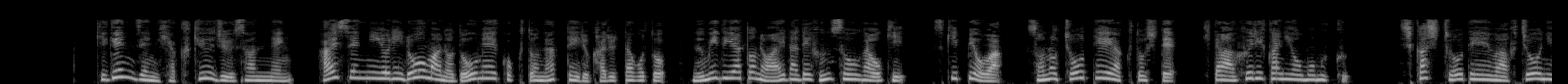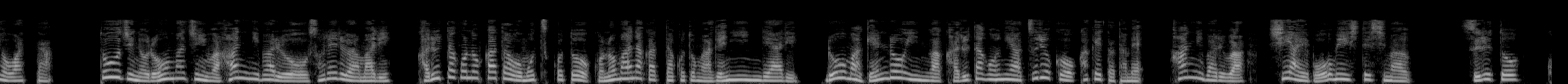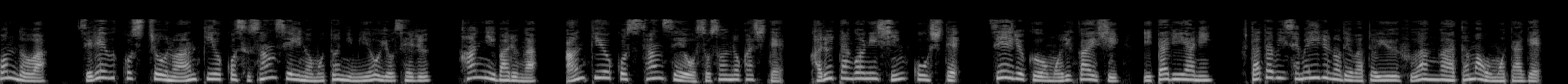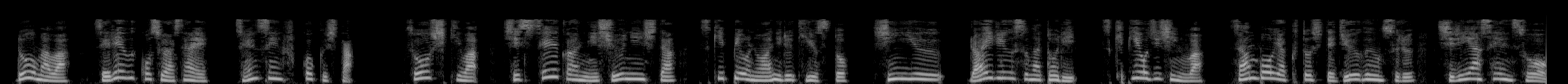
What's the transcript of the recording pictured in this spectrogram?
紀元前193年、敗戦によりローマの同盟国となっているカルタゴとヌミディアとの間で紛争が起き、スキピオはその調停役として北アフリカに赴く。しかし調停は不調に終わった。当時のローマ人はハンニバルを恐れるあまり、カルタゴの肩を持つことを好まなかったことが原因であり、ローマ元老院がカルタゴに圧力をかけたため、ハンニバルはシリアへ亡命してしまう。すると、今度はセレウコス朝のアンティオコス三世のもとに身を寄せる、ハンニバルがアンティオコス三世をそそのかして、カルタゴに侵攻して、勢力を盛り返し、イタリアに再び攻め入るのではという不安が頭をもたげ、ローマはセレウコスはさえ宣戦布告した。葬式は執政官に就任したスキピオのアニルキウスと親友ライリウスが取り、スキピオ自身は参謀役として従軍するシリア戦争。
